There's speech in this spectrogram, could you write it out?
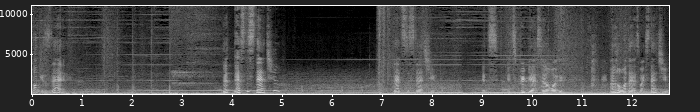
fuck is that? That that's the statue. That's the statue. It's it's creepy as hell. What? I don't want that as my statue.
